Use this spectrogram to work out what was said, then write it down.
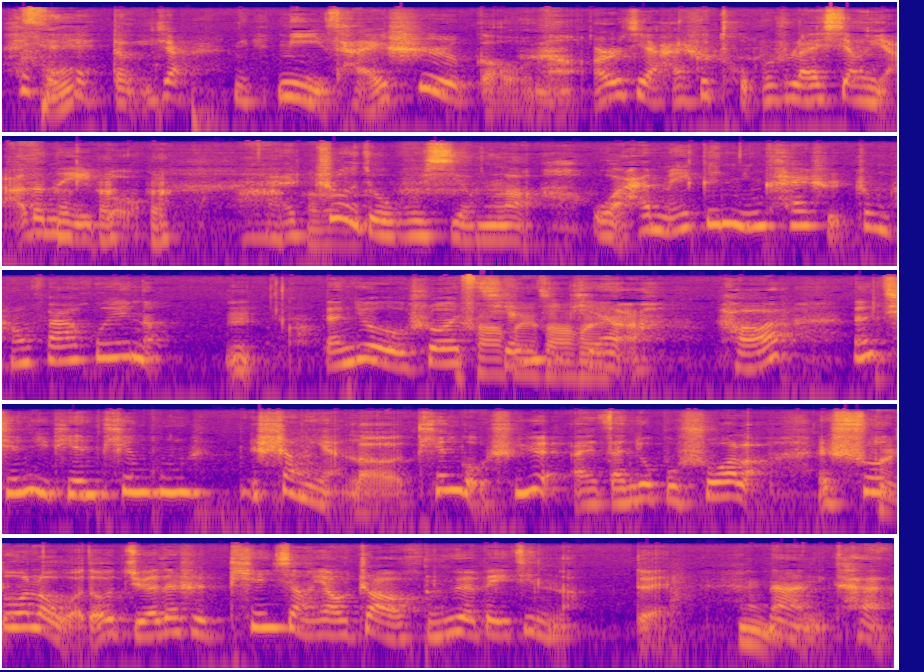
嘿嘿嘿，等一下，你你才是狗呢，而且还是吐不出来象牙的那种，哎，这就不行了，我还没跟您开始正常发挥呢。嗯，咱就说前几天啊，好啊，咱前几天天空上演了天狗吃月，哎，咱就不说了，说多了我都觉得是天象要照，红月被禁呢。对，那你看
